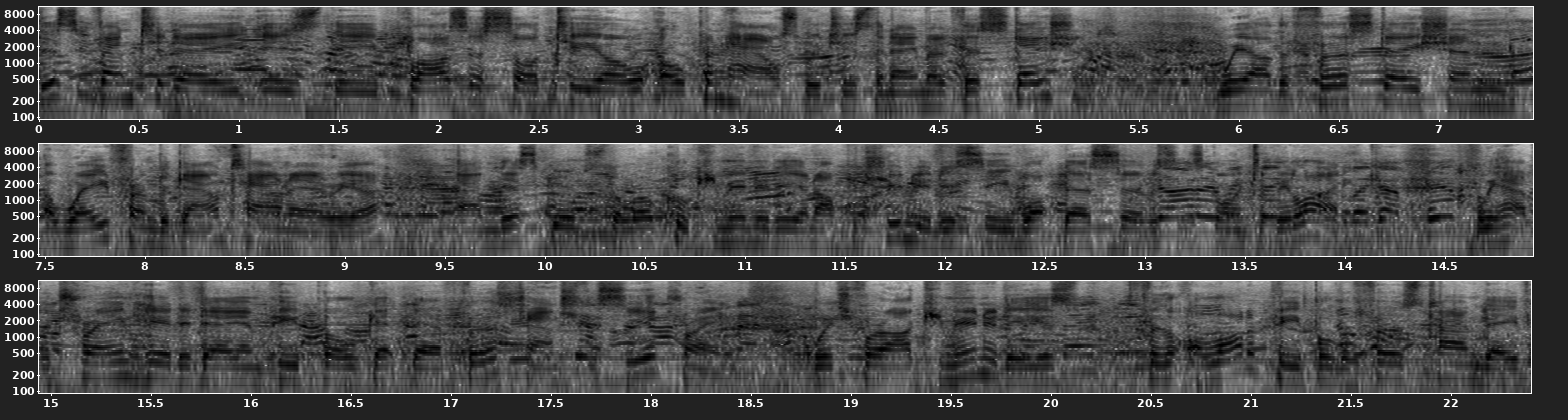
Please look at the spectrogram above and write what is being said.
this event today is the Plaza Saltillo Open House, which is the name of this station. We are the first station away from the downtown area, and this gives the local community an opportunity to see what their service is going to be like. We have a train here today, and people get their first chance to see a train, which for our community is, for a lot of people, the first time they've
